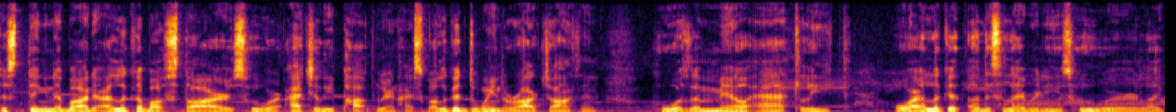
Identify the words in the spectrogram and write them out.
Just thinking about it, I look about stars who were actually popular in high school. I look at Dwayne The Rock Johnson, who was a male athlete, or I look at other celebrities who were like,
